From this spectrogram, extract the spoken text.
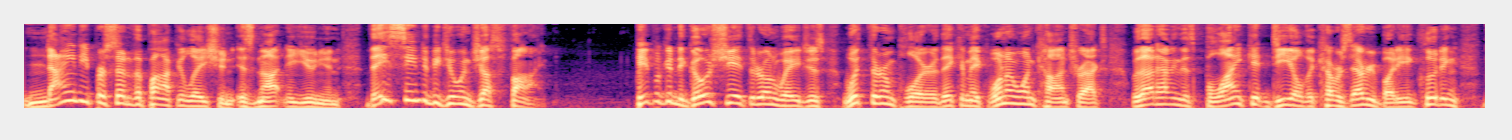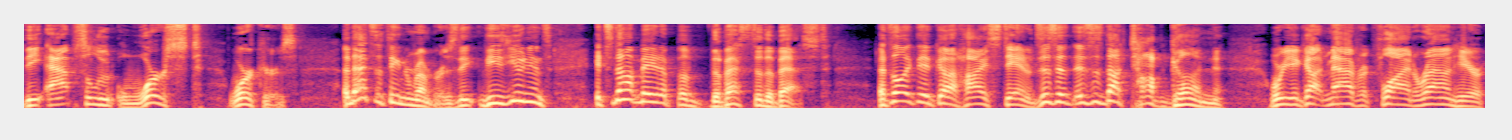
90% of the population is not in a union. They seem to be doing just fine. People can negotiate their own wages with their employer. They can make one-on-one contracts without having this blanket deal that covers everybody including the absolute worst workers and that's the thing to remember is the, these unions, it's not made up of the best of the best. It's not like they've got high standards. This is, this is not Top Gun, where you got Maverick flying around here.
